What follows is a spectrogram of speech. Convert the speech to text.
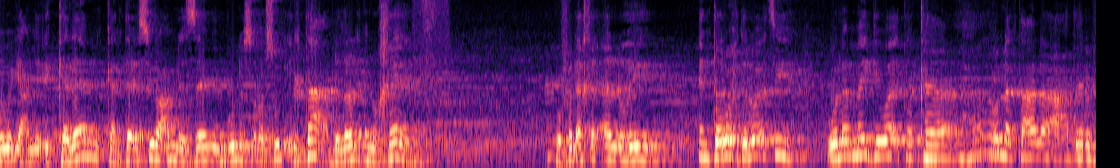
يعني الكلام كان تأثيره عامل إزاي من بولس الرسول. ارتعب لدرجة إنه خاف. وفي الآخر قال له إيه؟ أنت روح دلوقتي ولما يجي وقتك هقول لك تعالى أعترف.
